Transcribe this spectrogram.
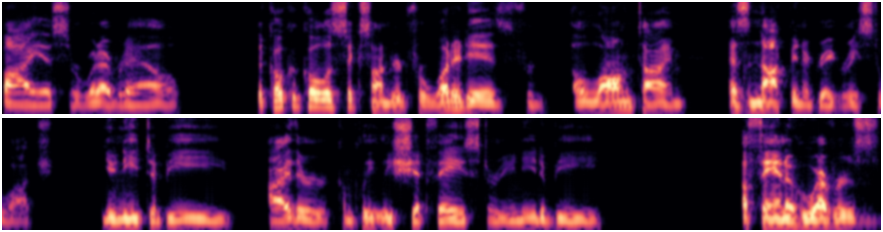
bias or whatever the hell. The Coca-Cola 600 for what it is for a long time has not been a great race to watch. You need to be either completely shit-faced or you need to be a fan of whoever's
